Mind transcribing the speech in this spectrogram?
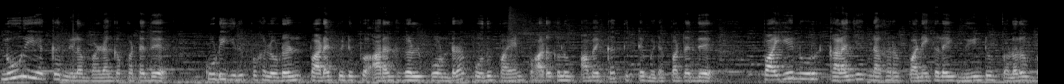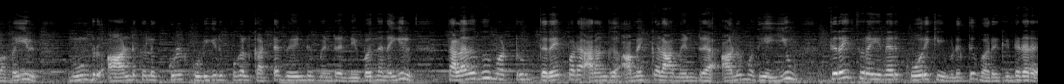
நூறு ஏக்கர் நிலம் வழங்கப்பட்டது. குடியிருப்புகளுடன் படப்பிடிப்பு அரங்குகள் போன்ற பொது பயன்பாடுகளும் அமைக்க திட்டமிடப்பட்டது. பையனூர் கலைஞர் நகரம் பணிகளை மீண்டும் தொடரும் வகையில் மூன்று ஆண்டுகளுக்குள் குடியிருப்புகள் கட்ட வேண்டும் என்ற நிபந்தனையில் தளர்வு மற்றும் திரைப்பட அரங்கு அமைக்கலாம் என்ற அனுமதியையும் திரைத்துறையினர் கோரிக்கை விடுத்து வருகின்றனர்.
